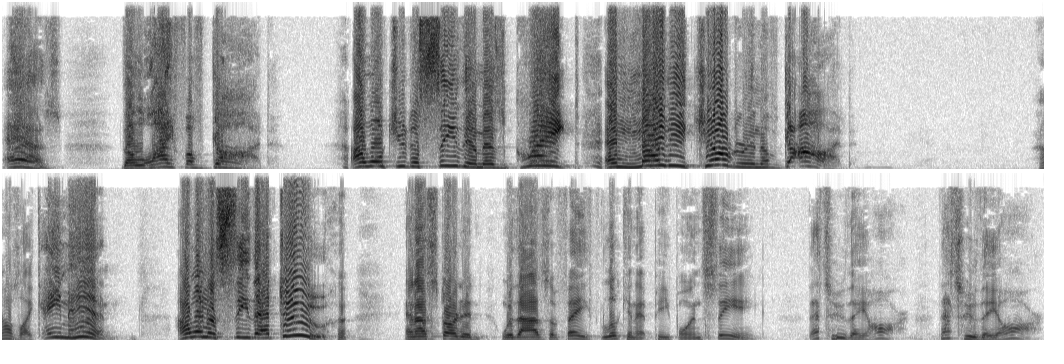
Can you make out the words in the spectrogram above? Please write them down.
as the life of God. I want you to see them as great and mighty children of God. I was like, Amen. I want to see that too. And I started with eyes of faith looking at people and seeing that's who they are. That's who they are.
